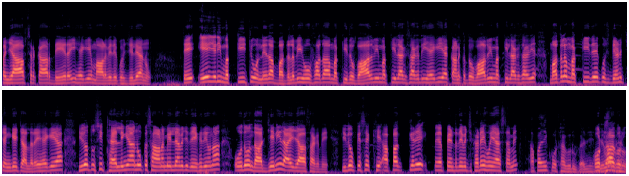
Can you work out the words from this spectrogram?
ਪੰਜਾਬ ਸਰਕਾਰ ਦੇ ਰਹੀ ਹੈਗੀ ਮਾਲਵੇ ਦੇ ਕੁਝ ਜ਼ਿਲ੍ਹਿਆਂ ਨੂੰ। ਤੇ ਇਹ ਜਿਹੜੀ ਮੱਕੀ ਝੋਨੇ ਦਾ ਬਦਲ ਵੀ ਹੋ ਸਕਦਾ ਮੱਕੀ ਤੋਂ ਬਾਅਦ ਵੀ ਮੱਕੀ ਲੱਗ ਸਕਦੀ ਹੈਗੀ ਆ ਕਣਕ ਤੋਂ ਬਾਅਦ ਵੀ ਮੱਕੀ ਲੱਗ ਸਕਦੀ ਹੈ ਮਤਲਬ ਮੱਕੀ ਦੇ ਕੁਝ ਦਿਨ ਚੰਗੇ ਚੱਲ ਰਹੇ ਹੈਗੇ ਆ। ਜਦੋਂ ਤੁਸੀਂ ਥੈਲੀਆਂ ਨੂੰ ਕਿਸਾਨ ਮੇਲਿਆਂ ਵਿੱਚ ਦੇਖਦੇ ਹੋ ਨਾ ਉਦੋਂ ਅੰਦਾਜ਼ੇ ਨਹੀਂ ਲਾਏ ਜਾ ਸਕਦੇ। ਜਦੋਂ ਕਿਸੇ ਆਪਾਂ ਕਿਹੜੇ ਪਿੰਡ ਦੇ ਵਿੱਚ ਖੜੇ ਹੋਏ ਆ ਇਸ ਸਮੇਂ? ਆਪਾਂ ਜੀ ਕੋਠਾ ਗੁਰੂ ਕਾ ਜੀ ਕੋਠਾ ਗੁਰੂ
